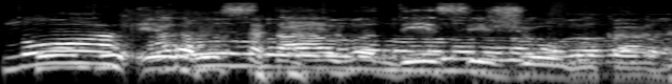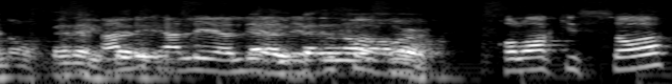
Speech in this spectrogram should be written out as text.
Nossa, eu Ah, não, gostava desse jogo, cara. Não, peraí, Ale, peraí. Ale, Ale, Peraí, Ale, peraí, por favor, coloque só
